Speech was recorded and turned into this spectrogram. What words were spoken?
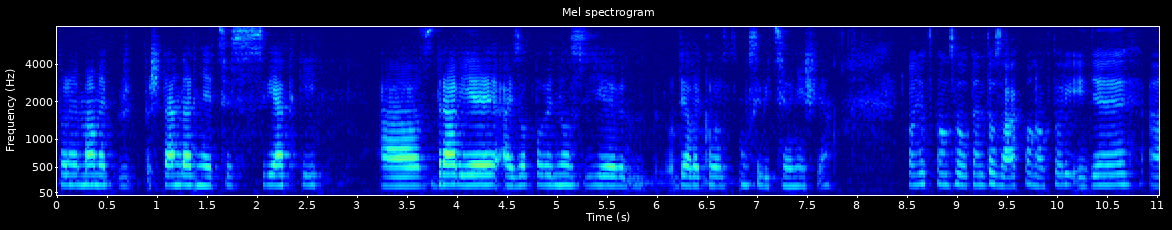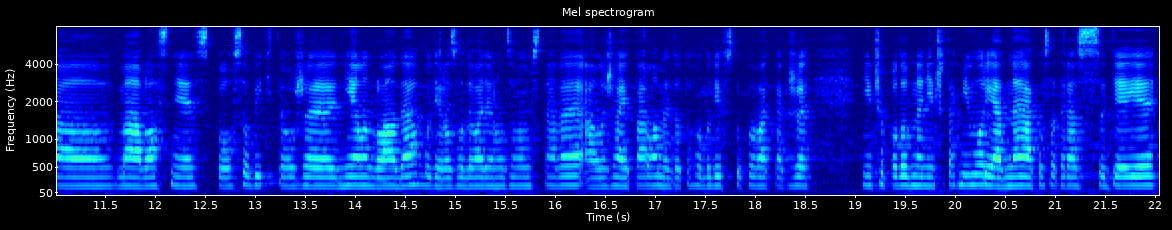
ktoré máme štandardne cez sviatky a zdravie, aj zodpovednosť je ďaleko, musí byť silnejšia. Konec koncov tento zákon, o ktorý ide, má vlastne spôsobiť to, že nielen vláda bude rozhodovať o núdzovom stave, ale že aj parlament do toho bude vstupovať, takže niečo podobné, niečo tak mimoriadné, ako sa teraz deje,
